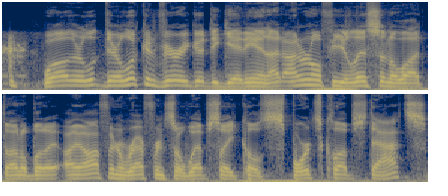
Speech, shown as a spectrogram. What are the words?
well, they're they're looking very good to get in. I, I don't know if you listen a lot, Donald, but I, I often reference a website called Sports Club Stats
